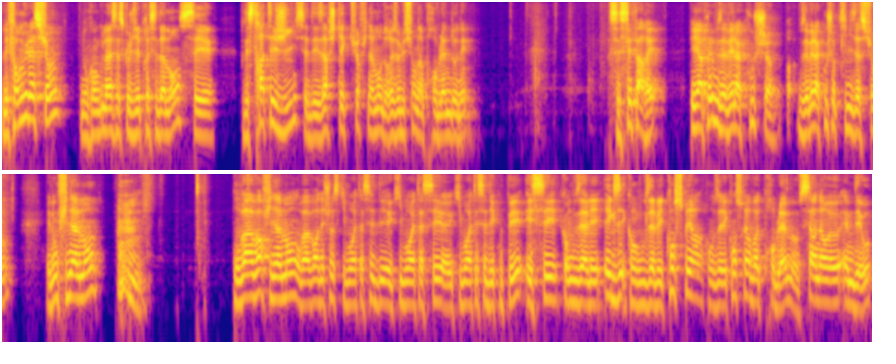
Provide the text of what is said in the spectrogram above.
Les formulations, donc là, c'est ce que je disais précédemment, c'est des stratégies, c'est des architectures finalement de résolution d'un problème donné. C'est séparé. Et après, vous avez la couche, vous avez la couche optimisation. Et donc finalement, on va avoir finalement, on va avoir des choses qui vont être assez, qui vont être assez, qui vont être assez découpées. Et c'est quand vous allez quand vous allez construire, quand vous allez construire votre problème au scénario MDO,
